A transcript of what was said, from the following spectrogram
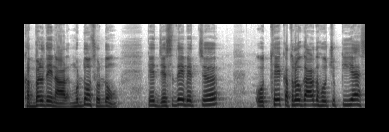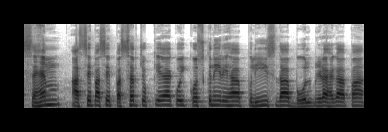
ਖੱਬਲ ਦੇ ਨਾਲ, ਮੁੱਢੋਂ ਸੋਢੋਂ, ਕਿ ਜਿਸ ਦੇ ਵਿੱਚ ਉੱਥੇ ਕਤਲੋਗਾਰਦ ਹੋ ਚੁੱਕੀ ਹੈ, ਸਹਿਮ ਆਸੇ-ਪਾਸੇ ਪੱਸਰ ਚੁੱਕਿਆ ਕੋਈ ਕੁਸਕ ਨਹੀਂ ਰਿਹਾ, ਪੁਲਿਸ ਦਾ ਬੋਲ ਜਿਹੜਾ ਹੈਗਾ ਆਪਾਂ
